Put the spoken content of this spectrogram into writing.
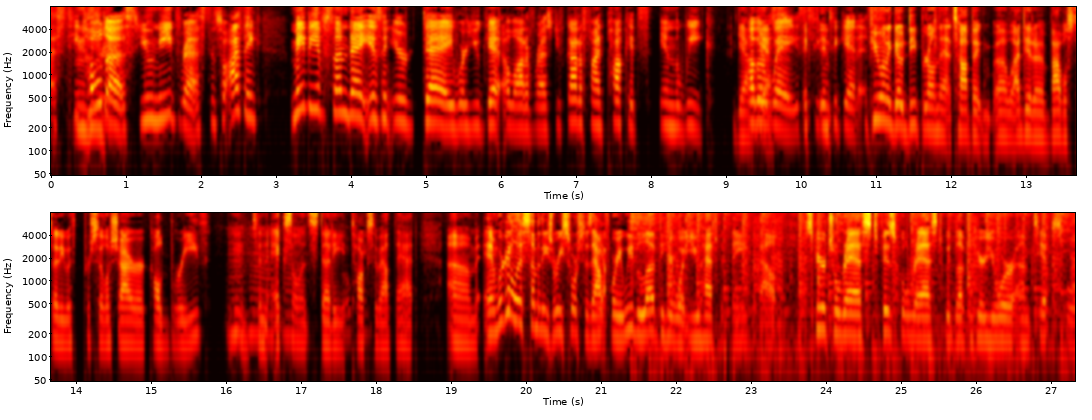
rest. He Mhm. told us you need rest. And so I think maybe if Sunday isn't your day where you get a lot of rest, you've got to find pockets in the week, yeah. other Yes. ways If- to, in- to get it. If you want to go deeper on that topic, uh, I did a Bible study with Priscilla Shirer called Breathe. It's an excellent study. It Okay. talks about that. Um, and we're going to list some of these resources out Yep. for you. We'd love to hear what you have to think about spiritual rest, physical rest. We'd love to hear your um, tips for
